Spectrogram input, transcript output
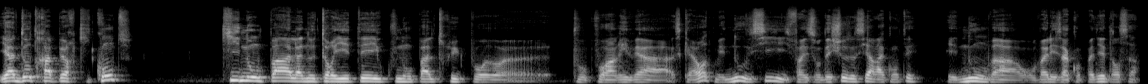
il y a d'autres rappeurs qui comptent, qui n'ont pas la notoriété ou qui n'ont pas le truc pour euh, pour pour arriver à Skyrock, mais nous aussi, enfin ils ont des choses aussi à raconter. Et nous, on va on va les accompagner dans ça.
